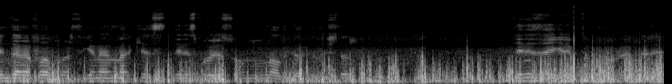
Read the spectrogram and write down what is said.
Yeniden Refah Partisi Genel Merkez Deniz Proje sorumluluğunu aldık arkadaşlar. Denizle ilgili bütün problemleri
